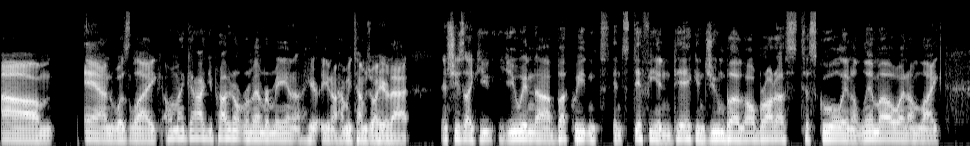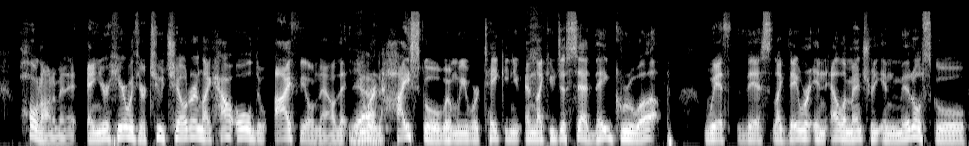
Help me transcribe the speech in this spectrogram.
um, and was like, "Oh my god, you probably don't remember me." And I hear, you know, how many times do I hear that? And she's like, "You, you and uh, Buckwheat and, and Stiffy and Dick and Junebug all brought us to school in a limo." And I'm like, "Hold on a minute." And you're here with your two children. Like, how old do I feel now that you were in high school when we were taking you? And like you just said, they grew up with this. Like they were in elementary and middle school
